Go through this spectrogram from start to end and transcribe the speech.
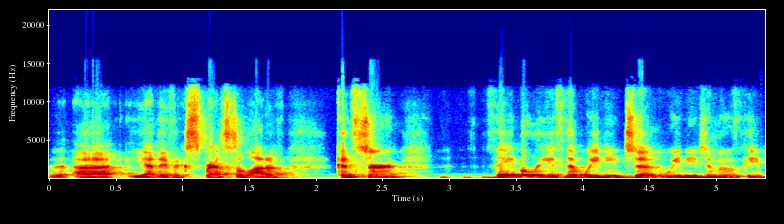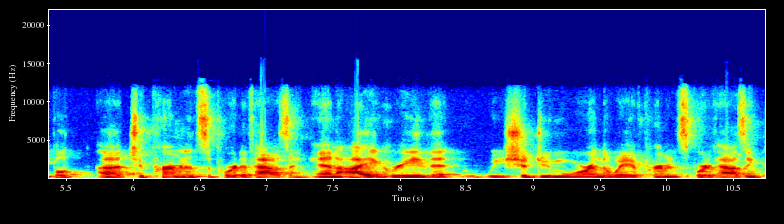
Uh, yeah, they've expressed a lot of concern. They believe that we need to we need to move people uh, to permanent supportive housing, and I agree that we should do more in the way of permanent supportive housing.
